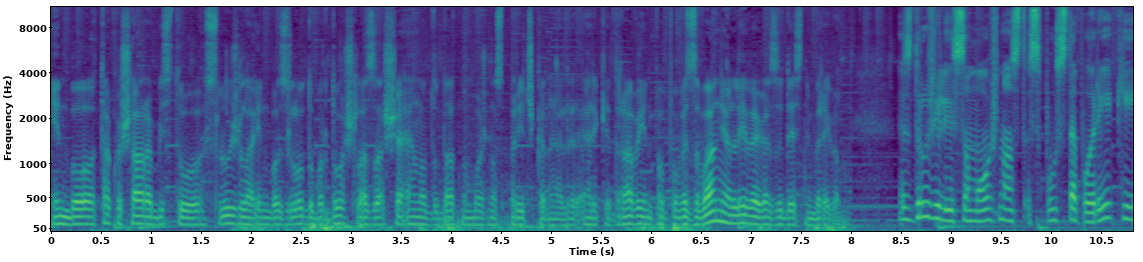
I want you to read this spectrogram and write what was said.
in bo ta košara v bistvu služila in bo zelo dobrodošla za še eno dodatno možnost prečkanja reke Dravi in pa povezovanja levega z desnim bregom. Združili so možnost spusta po reki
